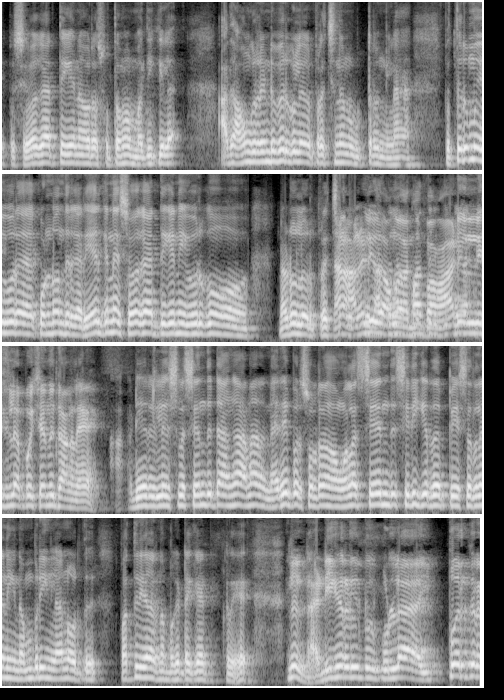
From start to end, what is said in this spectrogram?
இப்போ சிவகார்த்திகேயன் அவரை சுத்தமாக மதிக்கலை. அது அவங்க ரெண்டு பேருக்குள்ள பிரச்சனைன்னு விட்டுருங்களேன். இப்போ திரும்ப இவரை கொண்டு வந்திருக்காரு. ஏற்கனவே சிவகார்த்திகேயன் இவருக்கும் நடுவில் ஒரு பிரச்சனை ஆடியோ ரிலீஸில் போய் சேர்ந்துட்டாங்களே. ஆடியோ ரிலீஸில் சேர்ந்துட்டாங்க. ஆனால் நிறைய பேர் சொல்கிறாங்க அவங்களாம் சேர்ந்து சிரிக்கிறத பேசுறதுல நீங்கள் நம்புறீங்களான்னு ஒரு பத்திரிகையாளர் நம்ம கிட்ட இல்லை நடிகர்களுக்குள்ள இப்போ இருக்கிற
